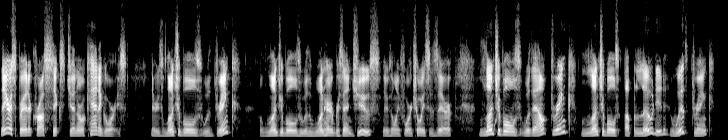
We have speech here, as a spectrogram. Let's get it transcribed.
They are spread across six general categories. There's Lunchables with drink, Lunchables with 100% juice, there's only four choices there. Lunchables without drink, Lunchables uploaded with drink.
